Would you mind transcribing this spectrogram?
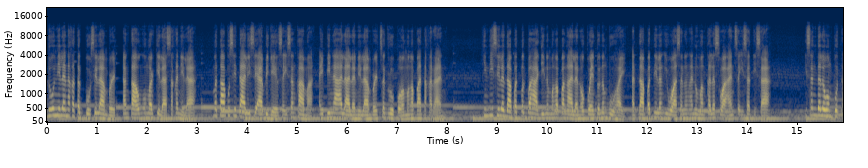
Doon nila nakatagpo si Lambert, ang taong umarkila sa kanila. Matapos itali si Abigail sa isang kama, ay pinaalala ni Lambert sa grupo ang mga patakaran. Hindi sila dapat magbahagi ng mga pangalan o kwento ng buhay, at dapat nilang iwasan ang anumang kalaswaan sa isa't isa. Isang 24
